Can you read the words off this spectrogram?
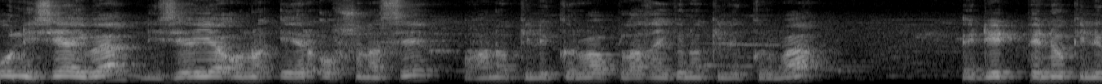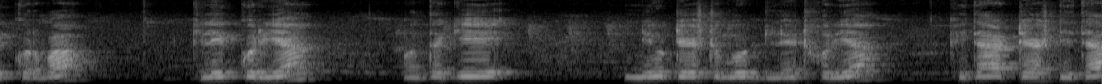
ও নিচে আইবা, নিচে আইয়া অন এর অপশন আছে ওখানে ক্লিক করবা প্লাস আইকনও ক্লিক করবা এডিট পেনও ক্লিক করবা ক্লিক করিয়া অন্তকে নিউ টেক্সট গো ডিলিট করিয়া, কিতা টেক্সট দিতা,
